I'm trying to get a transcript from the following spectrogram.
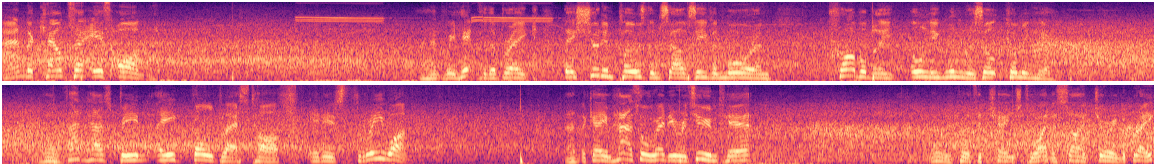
And the counter is on. And we hit for the break. They should impose themselves even more, and probably only one result coming here. Well, that has been a goal-blessed half. It is 3-1. And the game has already resumed here. No reported change to either side during the break.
